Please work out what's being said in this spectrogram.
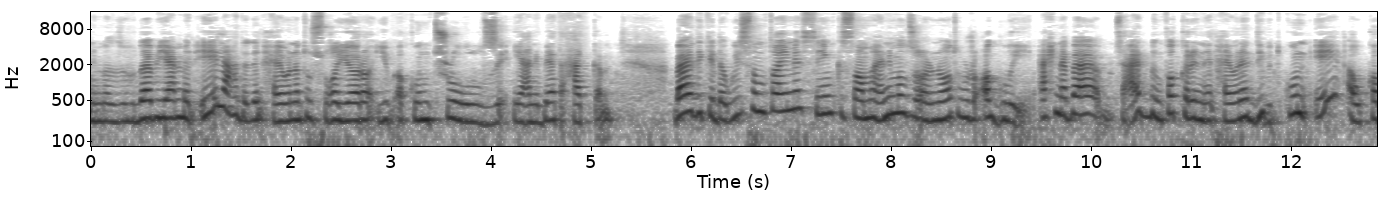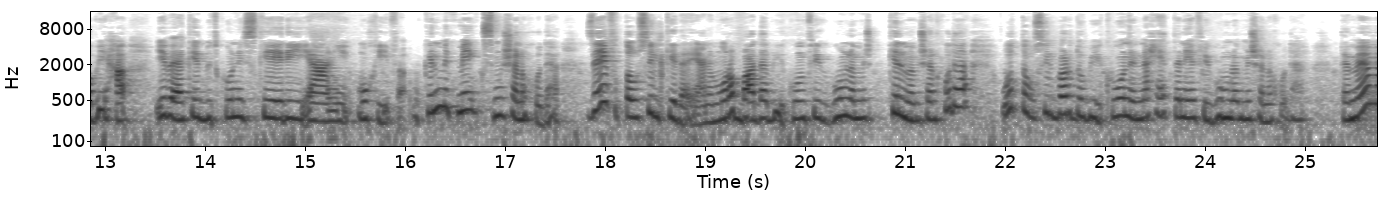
animals. وده بيعمل إيه لعدد الحيوانات الصغيرة؟ يبقى controls يعني بيتحكم. بعد كده we sometimes think some animals are not ugly. إحنا بقى ساعات بنفكر إن الحيوانات دي بتكون إيه أو قبيحة. يبقى أكيد بتكون scary يعني مخيفة. وكلمة makes مش هناخدها. زي في التوصيل كده يعني المربع ده بيكون فيه جملة مش كلمة مش هناخدها والتوصيل برضو بيكون الناحية التانية في جملة مش هناخدها. تمام؟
